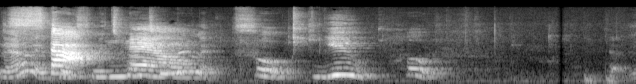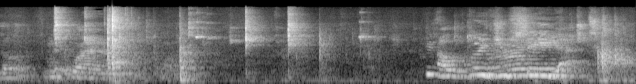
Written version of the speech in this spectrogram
Now Stop takes me 20 now. Who? You. Who? no. How oh, would you say that?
